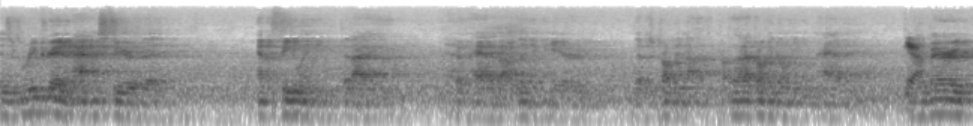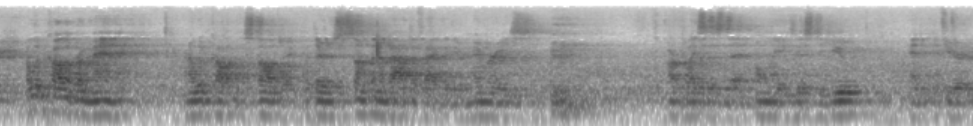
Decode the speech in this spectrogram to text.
is recreate an atmosphere that and a feeling that I have had about living here that is probably not that I probably don't even have anymore. Yeah. It's very I wouldn't call it romantic and I wouldn't call it nostalgic, but there's something about the fact that your memories are places that only exist to you, and if you're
